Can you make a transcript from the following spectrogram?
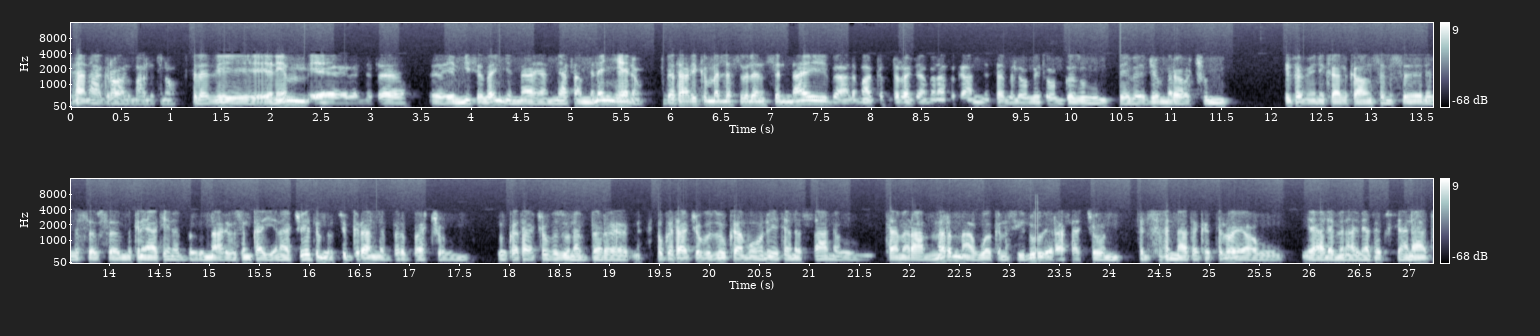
ተናግረዋል ማለት ነው። ስለዚህ እኔም የበለጠ የሚስበኝ እና የሚያሳምነኝ ይሄ ነው። በታሪክ መለስ ብለን ስናይ በዓለም አቀፍ ደረጃ መናፍቃን ተብለው የተወገዙ የመጀመሪያዎቹም ecumenical councils ለመሰብሰብ ምክንያት የነበሩና አሪዮስን ካየናቸው የትምህርት ችግር አልነበረባቸውም። እውቀታቸው ብዙ ነበረ። እውቀታቸው ብዙ ከመሆኑ የተነሳ ነው ተመራመርን፣ አወቅን ሲሉ የራሳቸውን ፍልስፍና ተከትለው ያው የዓለምን አብያተ ክርስቲያናት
